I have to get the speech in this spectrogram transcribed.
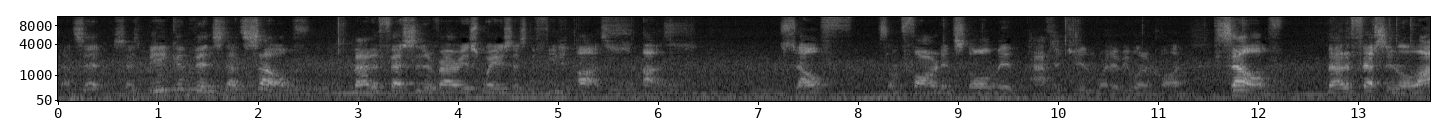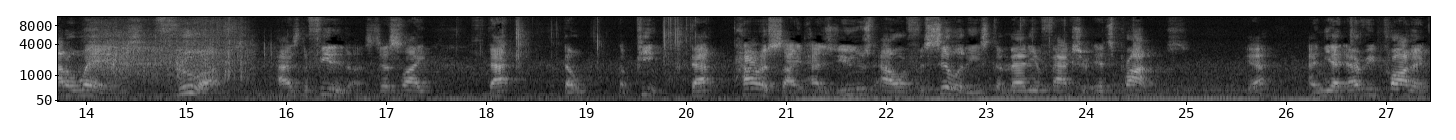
That's it. It says, being convinced that self, manifested in various ways, has defeated us, us. Self, some foreign installment, pathogen, whatever you want to call it. Self, manifested in a lot of ways through us, has defeated us. Just like that the, the that parasite has used our facilities to manufacture its products. Yeah? And yet every product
